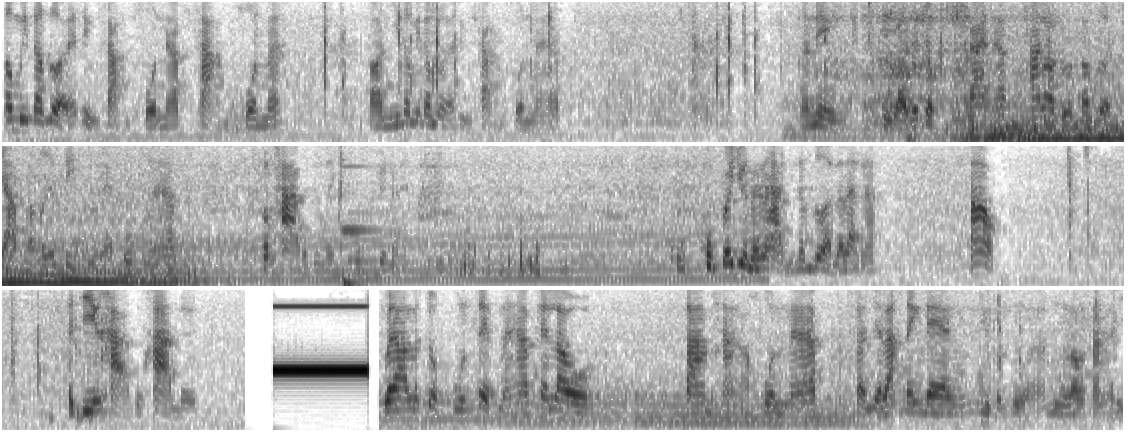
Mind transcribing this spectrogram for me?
ต้องมีตำรวจให้ถึงสามคนนะครับสามคนนะ ตอนนี้ต้องมีตำรวจให้ถึงสามคนนะครับนั่นเองถึงเราจะจบคุกได้นะครับ ถ้าเราโดนตำรวจจับเราก็จะติดอยู่ในคุกนะครับ ก็พาไปดูในคุกอยู่ไหนคุกคุกก็อยู่ในสถานีตำรวจแล้วแหละนะอ้าวไอจีขากูขาดเลย เวลาเราจบคูณเสร็จนะครับ ให้เราตามหาคนนะครับ สัญลักษณ์แดงๆอยู่บนหัวมึงลองหาดิ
